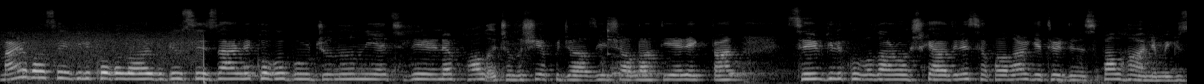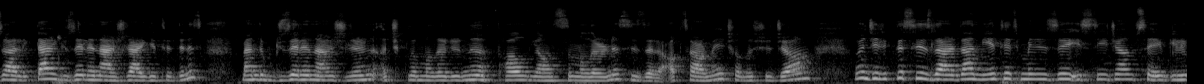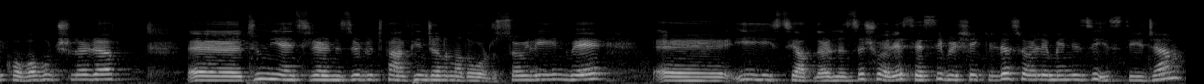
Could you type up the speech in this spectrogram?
Merhaba sevgili kovalar. Bugün sizlerle kova burcunun niyetlerine fal açılışı yapacağız inşallah diyerekten. Sevgili kovalar hoş geldiniz. Sefalar getirdiniz. Fal haneme güzellikler, güzel enerjiler getirdiniz. Ben de bu güzel enerjilerin açıklamalarını, fal yansımalarını sizlere aktarmaya çalışacağım. Öncelikle sizlerden niyet etmenizi isteyeceğim sevgili kova burçları. Ee, tüm niyetlerinizi lütfen fincanıma doğru söyleyin ve e, iyi hissiyatlarınızı şöyle sesli bir şekilde söylemenizi isteyeceğim.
